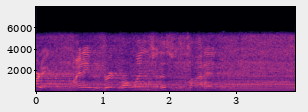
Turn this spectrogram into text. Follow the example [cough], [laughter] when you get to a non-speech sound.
morning. My name is Rick Rowlands, and this is the Tod engine.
